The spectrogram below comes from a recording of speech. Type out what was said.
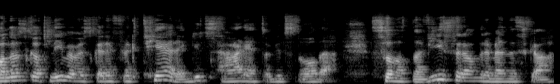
Han ønsker at livet vårt skal reflektere Guds herlighet og Guds nåde. Sånn at når vi ser andre mennesker,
